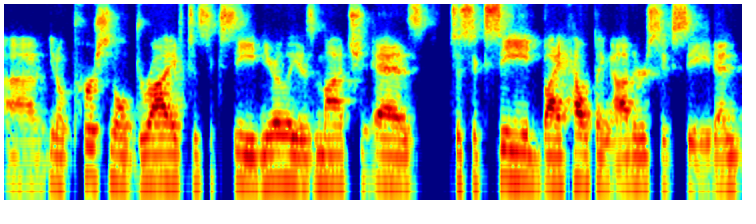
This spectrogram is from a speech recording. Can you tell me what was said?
uh, you know personal drive to succeed nearly as much as to succeed by helping others succeed and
